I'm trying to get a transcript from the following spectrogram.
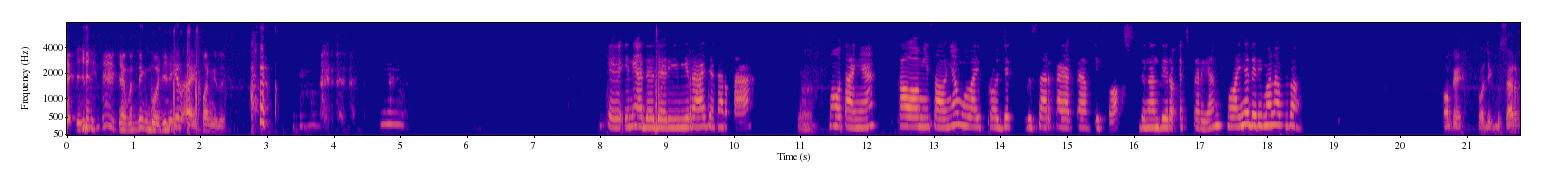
Yang penting bodinya kan iPhone gitu. Oke, ini ada dari Wira Jakarta. Hmm. Mau tanya, kalau misalnya mulai project besar kayak Creative Fox dengan zero experience, mulainya dari mana, Bang? Oke, okay, project besar.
